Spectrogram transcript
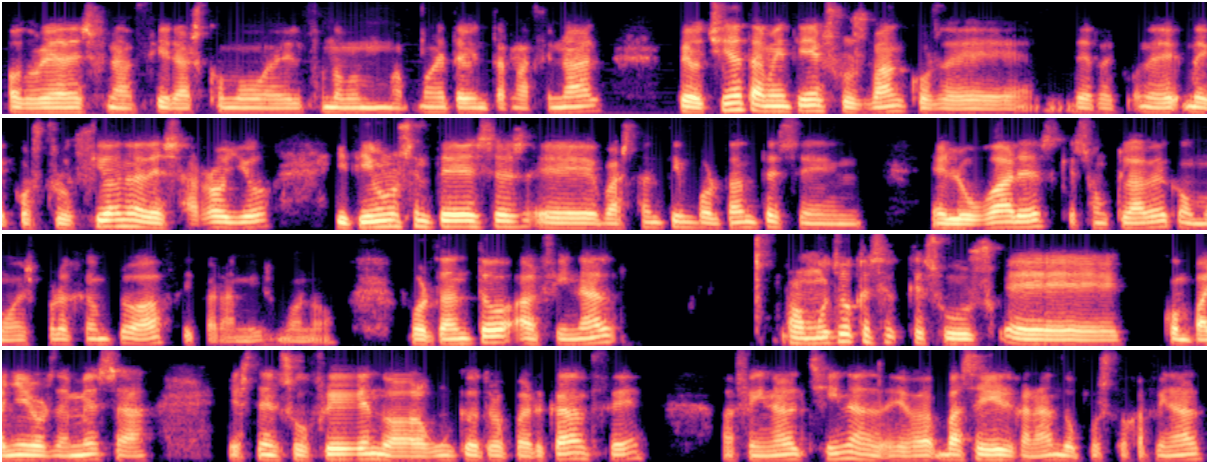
autoridades financieras como el Fondo Monetario Internacional, pero China también tiene sus bancos de, construcción, de desarrollo y tiene unos intereses eh, bastante importantes en, en, lugares que son clave, como es, por ejemplo, África ahora mismo. ¿no? Por tanto, al final por mucho que, sus eh, compañeros de mesa estén sufriendo algún que otro percance, al final China eh, va a seguir ganando, puesto que al final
